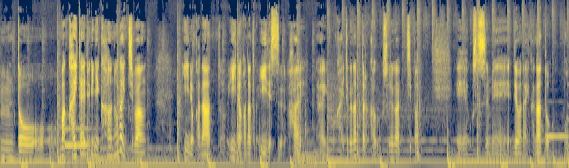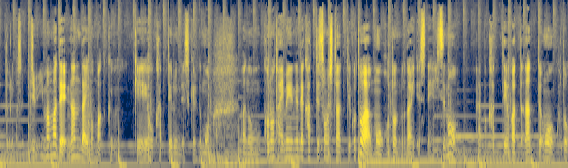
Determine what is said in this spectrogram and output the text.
うんと、まあ、買いたい時に買うのが一番いいのかなと、いいのかなとかいいです。はい。はい。買いたくなったら買う。それが一番、えー、おすすめではないかなと思っております。今まで何台も Mac 系を買ってるんですけれども、あの、このタイミングで買って損したってことはもうほとんどないですね。いつもやっぱ買ってよかったなって思うこと、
